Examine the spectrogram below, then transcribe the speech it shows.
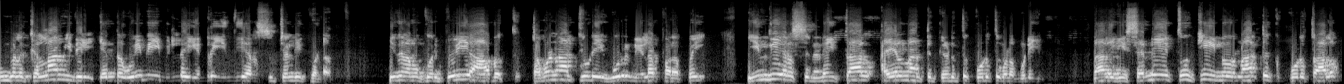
உங்களுக்கெல்லாம் இதில் எந்த உரிமையும் இல்லை என்று இந்திய அரசு சொல்லிக் கொண்டது. இது நமக்கு ஒரு பெரிய ஆபத்து. தமிழ்நாட்டினுடைய ஒரு நிலப்பரப்பை இந்திய அரசு நினைத்தால் அயல் நாட்டுக்கு எடுத்து கொடுத்து விட முடியும். நாளைக்கு சென்னையை தூக்கி இன்னொரு நாட்டுக்கு கொடுத்தாலும்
